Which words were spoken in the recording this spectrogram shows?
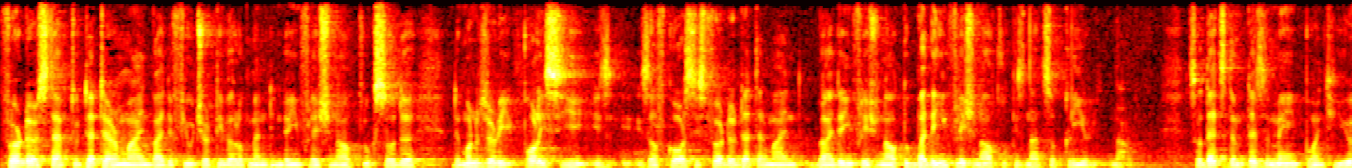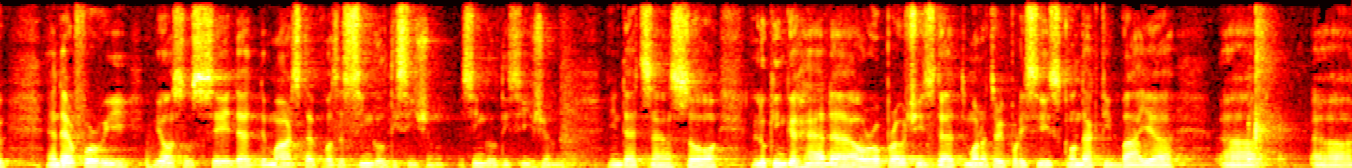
further step to determine by the future development in the inflation outlook. So the the monetary policy is, is, of course, is further determined by the inflation outlook, but the inflation outlook is not so clear now. So that's the, that's the main point here. And therefore, we, we also say that the March step was a single decision, a single decision in that sense. So looking ahead, uh, our approach is that monetary policy is conducted by uh, uh, uh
